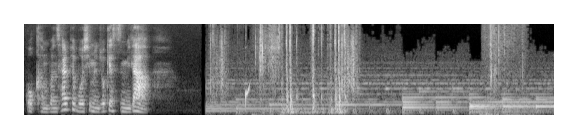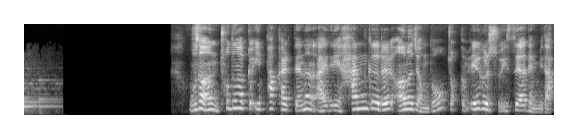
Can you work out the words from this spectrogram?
꼭 한번 살펴보시면 좋겠습니다. 우선 초등학교 입학할 때는 아이들이 한글을 어느 정도 조금 읽을 수 있어야 됩니다.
